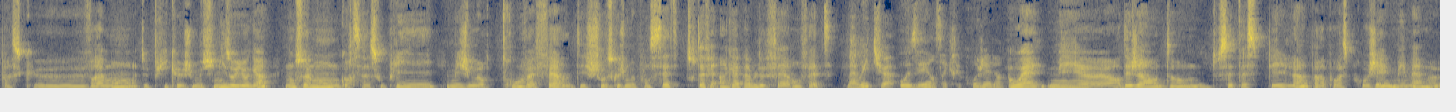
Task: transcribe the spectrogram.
parce que vraiment, depuis que je me suis mise au yoga, non seulement mon corps s'est assoupli, mais je me retrouve à faire des choses que je me pensais tout à fait incapable de faire en fait. Bah oui, tu as osé un sacré projet là. Ouais, mais euh, alors déjà dans cet aspect-là, par rapport à ce projet, mais même euh,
